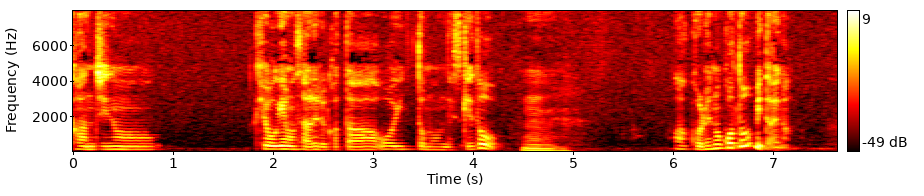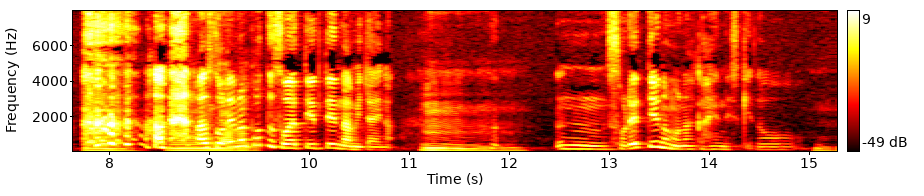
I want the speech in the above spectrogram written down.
感じの表現をされる方多いと思うんですけどうん。あこれのこと？みたいな、うん。あそれのことそうやって言ってんだみたいな。うん。うん。それっていうのもなんか変ですけど。うん。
